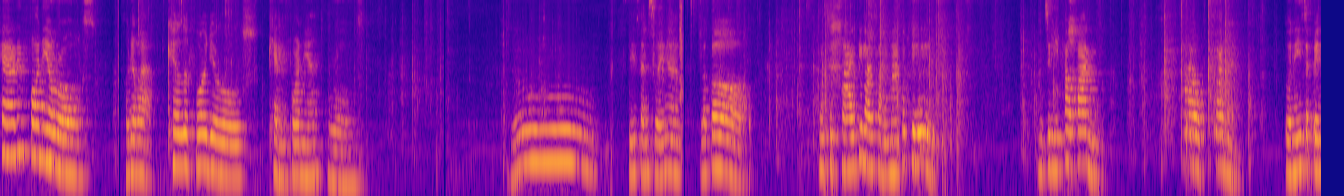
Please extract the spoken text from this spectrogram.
California rolls เขาเรียกว่า California rolls California rolls ดูสีสันสวยงาม แล้วก็อันสุดท้ายที่เราสั่งมาก็คือ มันจะมีข้าวปั้น ข้าวปั้น ตัวนี้จะเป็น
